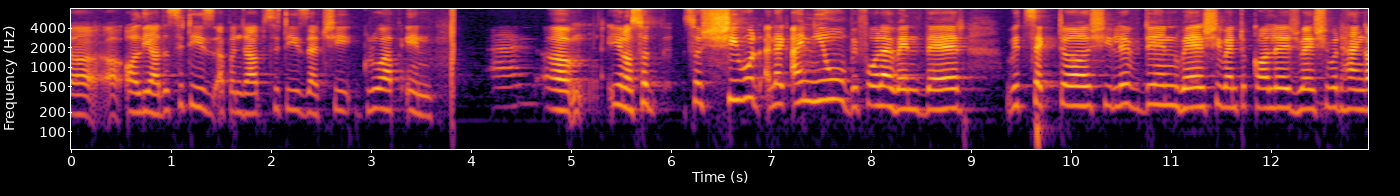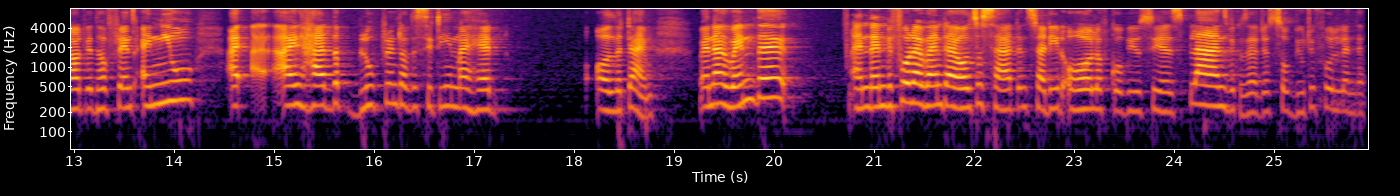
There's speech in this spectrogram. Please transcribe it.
uh, uh all the other cities, uh, Punjab cities that she grew up in. And, um, you know, so, so she would, like, I knew before I went there which sector she lived in, where she went to college, where she would hang out with her friends. I knew, I, I, I had the blueprint of the city in my head all the time. When I went there, and then before I went, I also sat and studied all of Corbusier's plans because they're just so beautiful and they're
